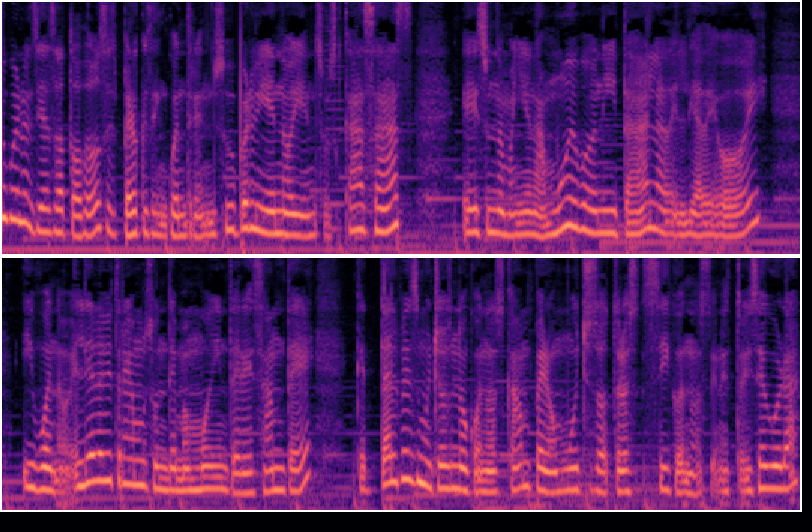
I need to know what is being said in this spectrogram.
Muy buenos días a todos, espero que se encuentren súper bien hoy en sus casas. Es una mañana muy bonita la del día de hoy. Y bueno, el día de hoy traemos un tema muy interesante que tal vez muchos no conozcan, pero muchos otros sí conocen, estoy segura.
